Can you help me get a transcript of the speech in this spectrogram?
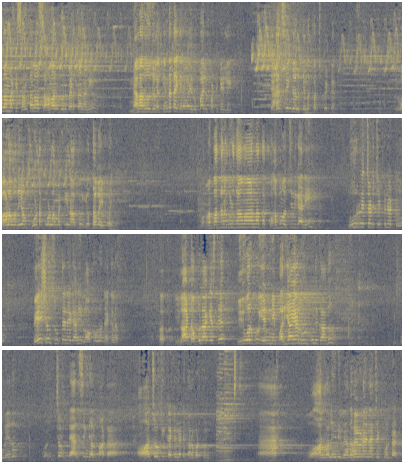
పూటకూళ్ళమ్మకి సంతలో సామాను కొని పెడతానని నెల రోజుల కిందట ఇరవై రూపాయలు పట్టుకెళ్ళి డాన్సింగ్ గర్ల్ కింద ఖర్చు పెట్టాను. ఇవాళ ఉదయం పూటకూళ్ళమ్మకి నాకు యుద్ధం అయిపోయింది బుర్రబద్దలు కొడదామా అన్నంత కోపం వచ్చింది కానీ ఊర్రెచ్చడు చెప్పినట్టు పేషెన్స్ ఉంటేనే కానీ లోకంలో నెగ్గలేదు ఇలా డబ్బు లాగేస్తే ఇది వరకు ఎన్ని పర్యాయాలు ఊరుకుంది కాదు. ఇప్పుడేదో కొంచెం డాన్సింగ్ గల్ మాట ఆచోకి కట్టినట్టు కనబడుతుంది. ఓర్వలేని వార్వలేని వేదభయుడైనా చెప్పుకుంటాడు.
